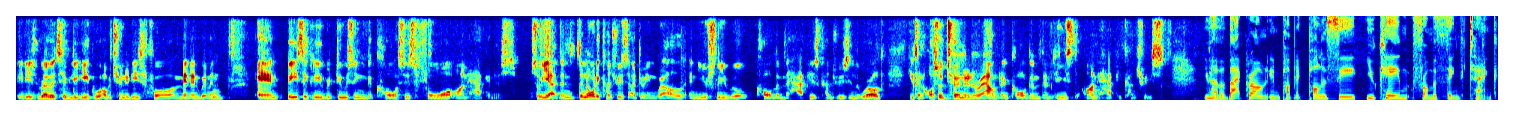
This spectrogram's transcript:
It is relatively equal opportunities for men and women, and basically reducing the causes for unhappiness. So yeah, the, the Nordic countries are doing well, and usually we'll call them the happiest countries in the world. You can also turn it around and call them the least unhappy countries. You have a background in public policy. You came from a think tank.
